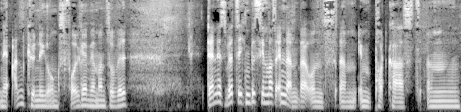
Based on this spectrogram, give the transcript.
eine Ankündigungsfolge, wenn man so will. Denn es wird sich ein bisschen was ändern bei uns ähm, im Podcast. Ähm,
